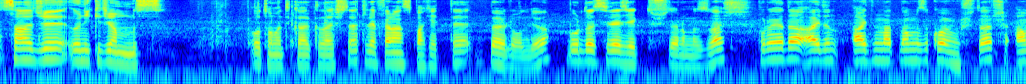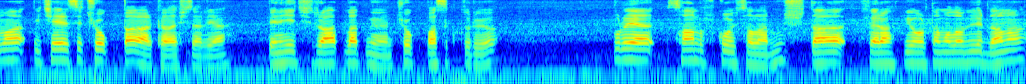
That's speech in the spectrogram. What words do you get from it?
sadece ön iki camımız otomatik arkadaşlar. Referans pakette böyle oluyor. Burada silecek tuşlarımız var. Buraya da aydın aydınlatmamızı koymuşlar ama içerisi çok dar arkadaşlar ya. Beni hiç rahatlatmıyor yani. Çok basık duruyor. Buraya sunroof koysalarmış daha ferah bir ortam olabilirdi ama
